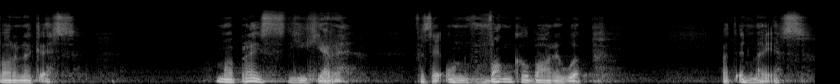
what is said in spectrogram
waarin ek is. Maar prys die Here vir sy onwankelbare hoop wat in my is.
